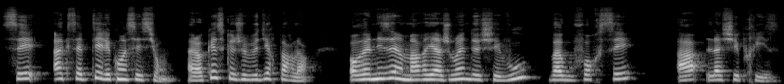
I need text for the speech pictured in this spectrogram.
c'est accepter les concessions. Alors qu'est-ce que je veux dire par là? Organiser un mariage loin de chez vous va vous forcer à lâcher prise.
